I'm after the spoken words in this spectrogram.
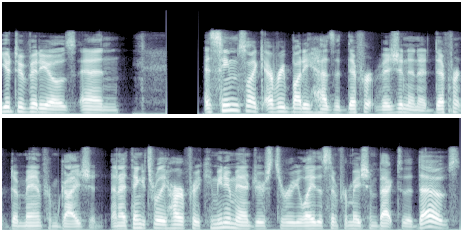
YouTube videos, and it seems like everybody has a different vision and a different demand from Gaijin. And I think it's really hard for community managers to relay this information back to the devs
